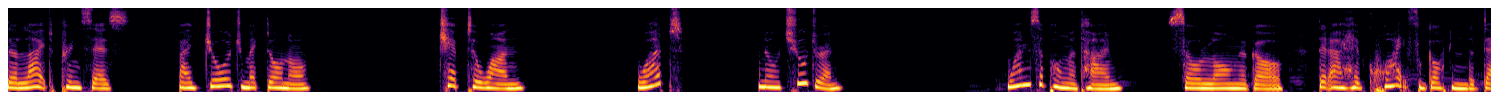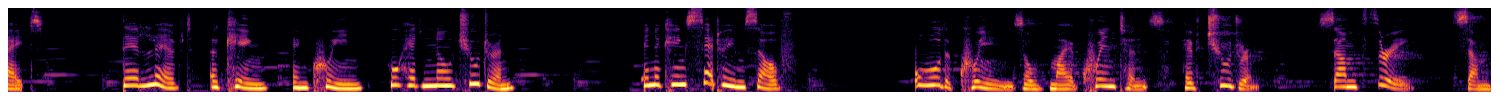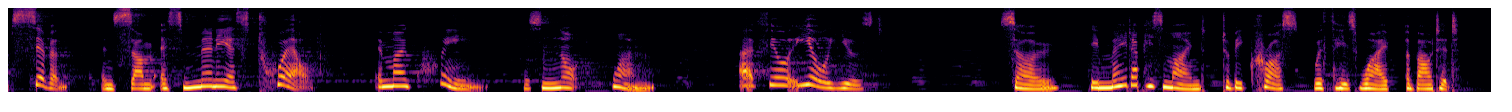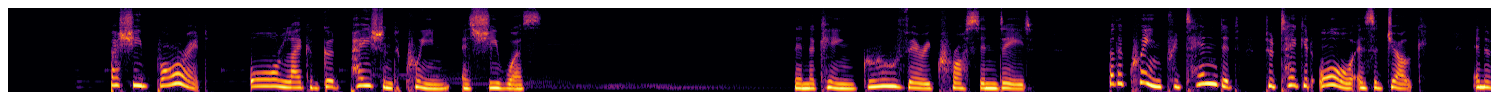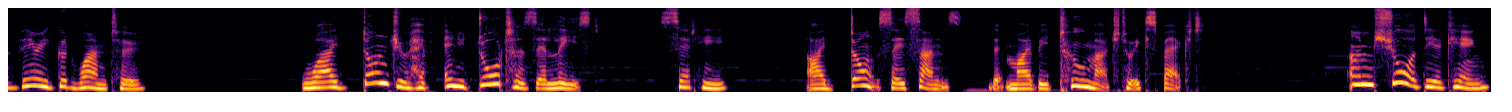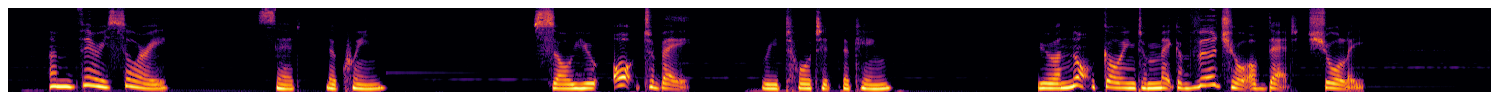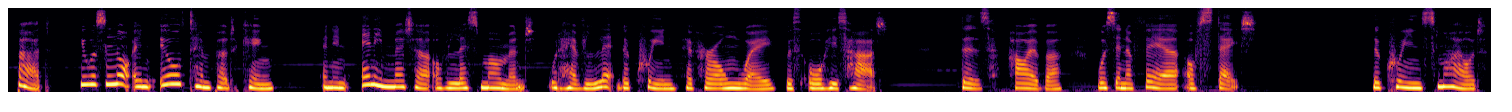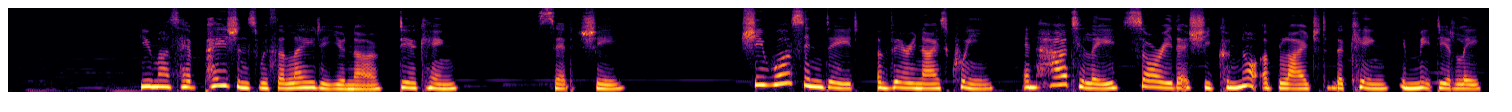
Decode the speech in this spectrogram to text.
The Light Princess by George MacDonald. Chapter 1 What? No children? Once upon a time, so long ago that I have quite forgotten the date, there lived a king and queen who had no children. And the king said to himself, All the queens of my acquaintance have children, some three some seven, and some as many as twelve, and my queen is not one. I feel ill used. So he made up his mind to be cross with his wife about it. But she bore it all like a good patient queen as she was. Then the king grew very cross indeed, but the queen pretended to take it all as a joke and a very good one too. Why don't you have any daughters at least? said he. I don't say sons. That might be too much to expect. I'm sure, dear king, I'm very sorry, said the queen. So you ought to be, retorted the king. You are not going to make a virtue of that, surely. But he was not an ill tempered king, and in any matter of less moment would have let the queen have her own way with all his heart. This, however, was an affair of state. The queen smiled. You must have patience with the lady, you know, dear king, said she. She was indeed a very nice queen, and heartily sorry that she could not oblige the king immediately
